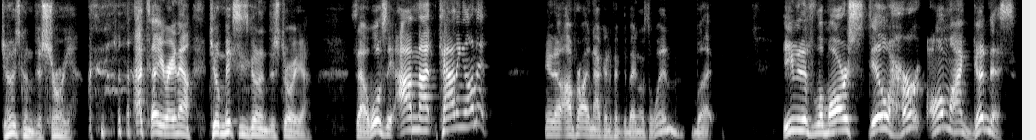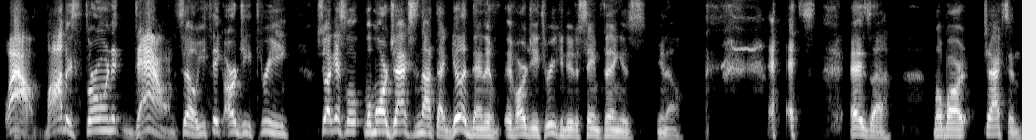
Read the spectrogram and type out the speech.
Joe's going to destroy you. I'll tell you right now, Joe Mixon's going to destroy you. So we'll see. I'm not counting on it. You know, I'm probably not going to pick the Bengals to win, but even if Lamar's still hurt, oh my goodness. Wow. Bob is throwing it down. So you think RG3, so I guess Lamar Jackson's not that good then if, if RG3 can do the same thing as, you know, as, as uh, Lamar Jackson.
